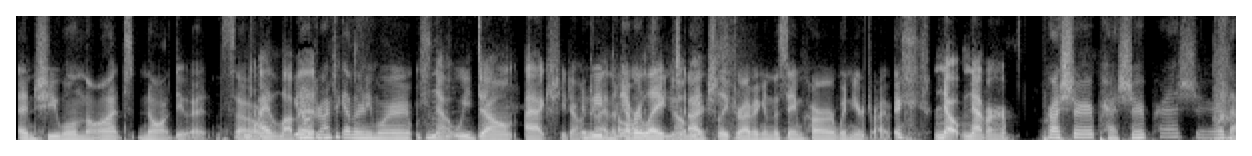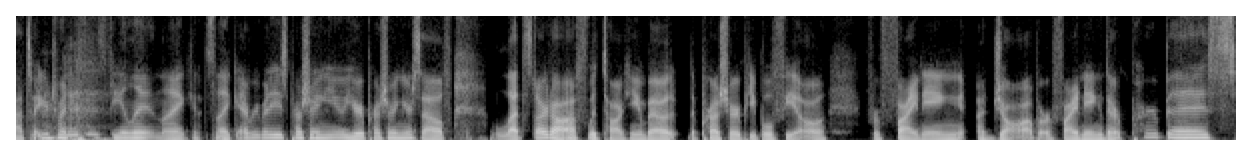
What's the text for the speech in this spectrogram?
And she will not not do it. So I love we don't it. drive together anymore. No, we don't. I actually don't. and we've never all, if you liked know actually driving in the same car when you're driving. No, never. pressure, pressure, pressure. That's what your 20s is feeling like. It's like everybody's pressuring you, you're pressuring yourself. Let's start off with talking about the pressure people feel for finding a job or finding their purpose.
